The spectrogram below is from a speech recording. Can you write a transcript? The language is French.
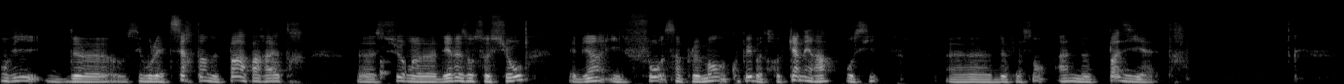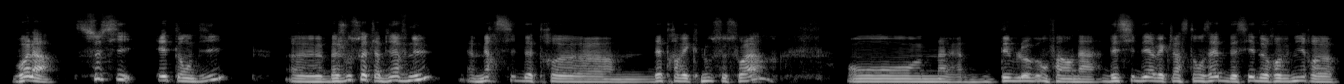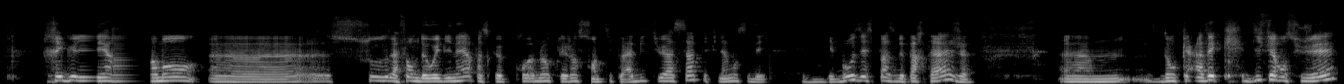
envie de, si vous voulez être certain de ne pas apparaître sur des réseaux sociaux, eh bien, il faut simplement couper votre caméra aussi, de façon à ne pas y être. Voilà, ceci étant dit, bah, je vous souhaite la bienvenue. Merci d'être avec nous ce soir. On a, développé, enfin, on a décidé avec l'Instant Z d'essayer de revenir régulièrement sous la forme de webinaire parce que probablement que les gens sont un petit peu habitués à ça, et finalement c'est des, beaux espaces de partage. donc avec différents sujets,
